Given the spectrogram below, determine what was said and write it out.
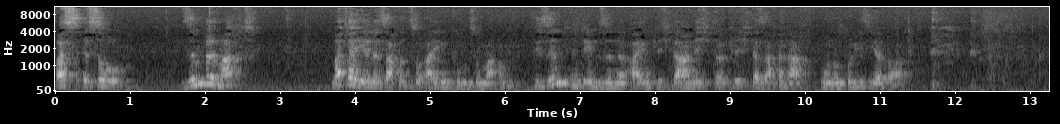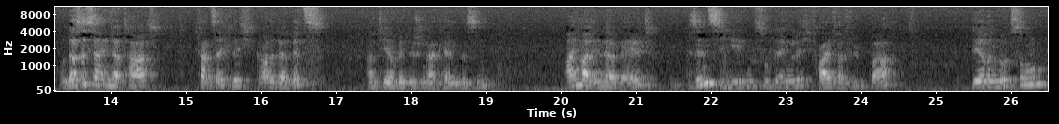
was es so simpel macht, materielle Sachen zu Eigentum zu machen. Sie sind in dem Sinne eigentlich gar nicht wirklich der Sache nach monopolisierbar. Und das ist ja in der Tat tatsächlich gerade der Witz an theoretischen Erkenntnissen. Einmal in der Welt sind sie jedem zugänglich, frei verfügbar, deren Nutzung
